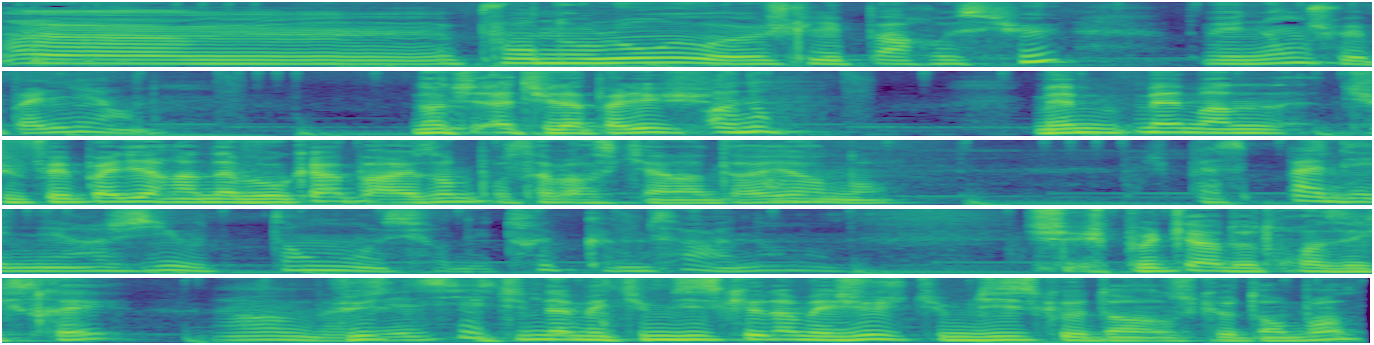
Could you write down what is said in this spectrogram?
Pour Nolo, je ne l'ai pas reçu. Mais non, je ne vais pas le lire. Non, tu, ah, tu l'as pas lu? Oh non, Même, même un- tu fais pas lire un avocat, par exemple, pour savoir ce qu'il y a à l'intérieur, non? Je passe pas d'énergie ou de temps sur des trucs comme ça, non. je, je peux te lire deux, trois extraits Non, bah, Juste, et si tu, non, mais tu me dis ce que non, mais juste tu me dis ce que t'en- penses.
